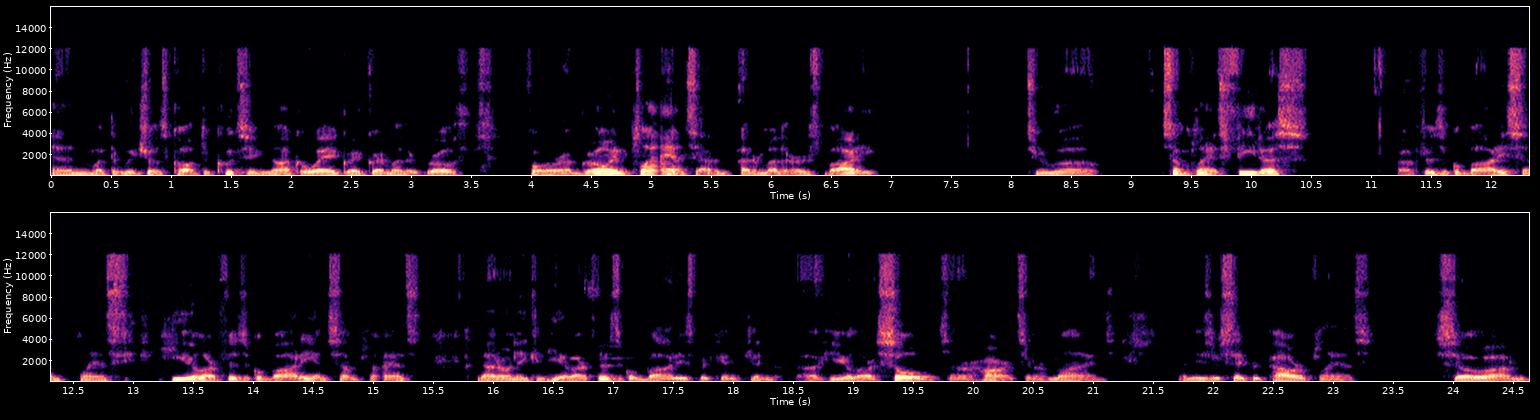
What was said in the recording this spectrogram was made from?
and what the Huichols call Takutsi Nakawe, great grandmother growth, for uh, growing plants out of, out of Mother Earth's body. To uh, some plants feed us, our physical body. Some plants heal our physical body, and some plants not only can heal our physical bodies, but can can uh, heal our souls and our hearts and our minds. And these are sacred power plants. So, um,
